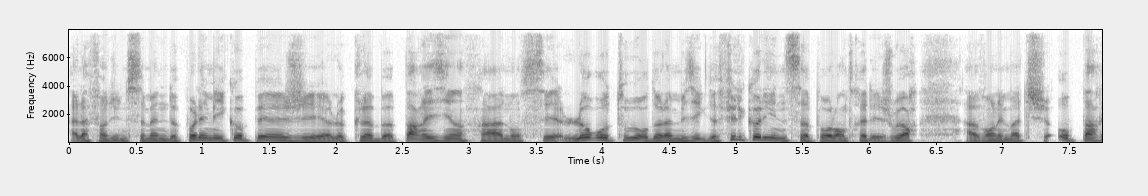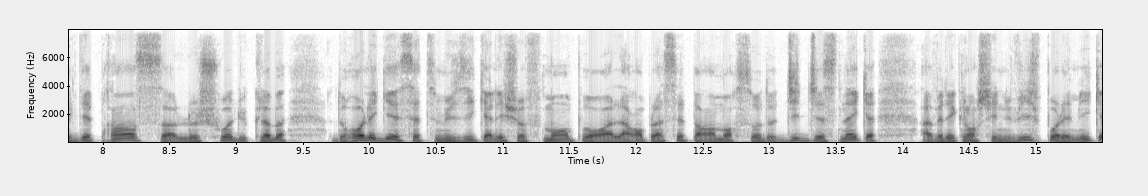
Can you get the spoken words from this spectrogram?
À la fin d'une semaine de polémique au PSG, le club parisien a annoncé le retour de la musique de Phil Collins pour l'entrée des joueurs avant les matchs au Parc des Princes. Le choix du club de reléguer cette musique à l'échauffement pour la remplacer par un morceau de DJ Snake avait déclenché une vive polémique.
